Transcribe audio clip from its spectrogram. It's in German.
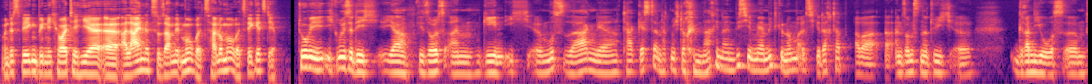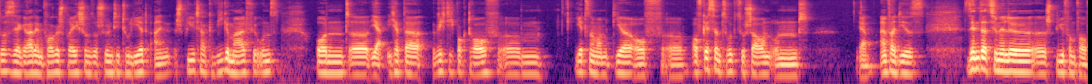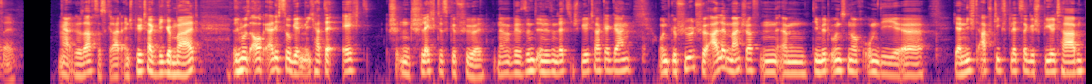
und deswegen bin ich heute hier äh, alleine zusammen mit Moritz. Hallo Moritz, wie geht's dir? Tobi, ich grüße dich. Ja, wie soll es einem gehen? Ich äh, muss sagen, der Tag gestern hat mich doch im Nachhinein ein bisschen mehr mitgenommen, als ich gedacht habe. Aber äh, ansonsten natürlich äh, grandios. Ähm, du hast es ja gerade im Vorgespräch schon so schön tituliert. Ein Spieltag wie gemalt für uns. Und äh, ja, ich habe da richtig Bock drauf, ähm, jetzt nochmal mit dir auf, äh, auf gestern zurückzuschauen und ja, einfach dieses sensationelle äh, Spiel vom VfL. Ja, du sagst es gerade, ein Spieltag wie gemalt. Ich muss auch ehrlich zugeben, ich hatte echt ein schlechtes Gefühl. Ne? Wir sind in diesen letzten Spieltag gegangen und gefühlt für alle Mannschaften, ähm, die mit uns noch um die äh, ja, Nicht-Abstiegsplätze gespielt haben,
